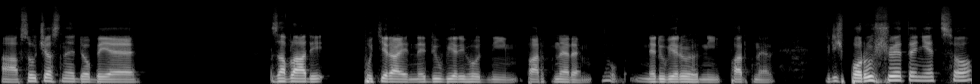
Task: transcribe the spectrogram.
a v současné době za vlády Putina je nedůvěryhodným partnerem, nedůvěryhodný partner. Když porušujete něco,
